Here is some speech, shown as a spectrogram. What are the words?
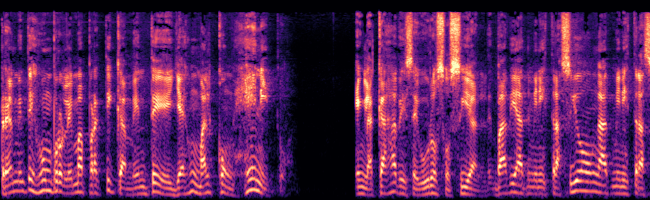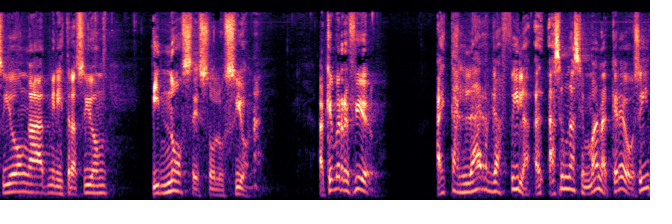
realmente es un problema prácticamente, ya es un mal congénito en la caja de seguro social. Va de administración a administración a administración y no se soluciona. ¿A qué me refiero? A estas largas filas. Hace una semana, creo, sí,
